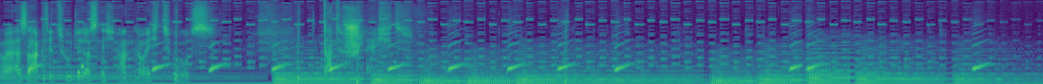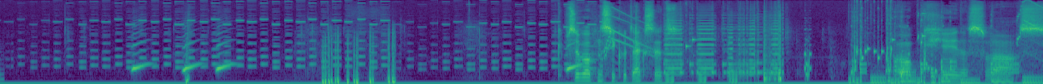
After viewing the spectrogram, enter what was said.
Aber er sagte, tu dir das nicht an, aber ich tu's. Das ist schlecht. Überhaupt einen Secret Exit? Okay, das war's.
